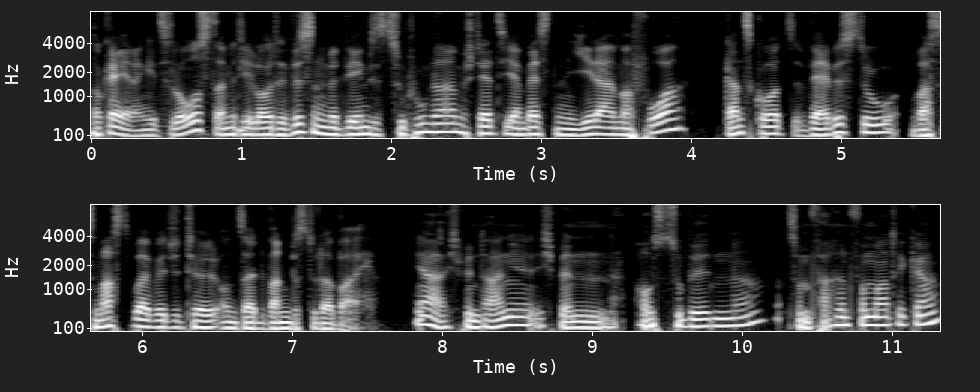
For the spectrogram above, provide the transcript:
Okay, dann geht's los. Damit die Leute wissen, mit wem sie es zu tun haben, stellt sich am besten jeder einmal vor. Ganz kurz, wer bist du, was machst du bei Digital und seit wann bist du dabei? Ja, ich bin Daniel, ich bin Auszubildender zum Fachinformatiker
